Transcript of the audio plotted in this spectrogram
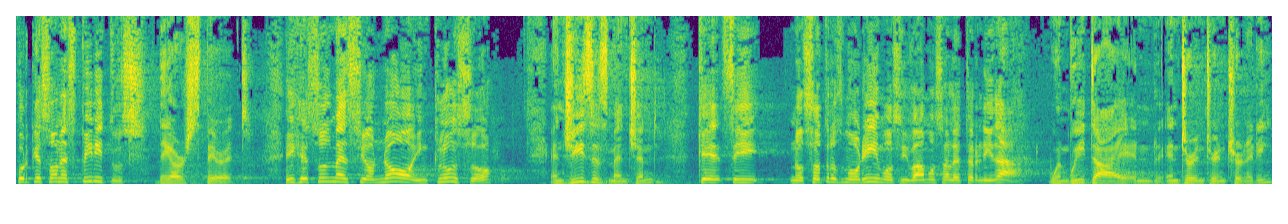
porque son espíritus. They are spirit. Y Jesús mencionó incluso And Jesus mentioned que si nosotros morimos y vamos a la eternidad, when we die and enter into eternity,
